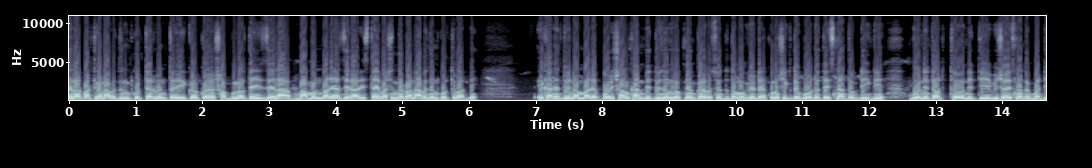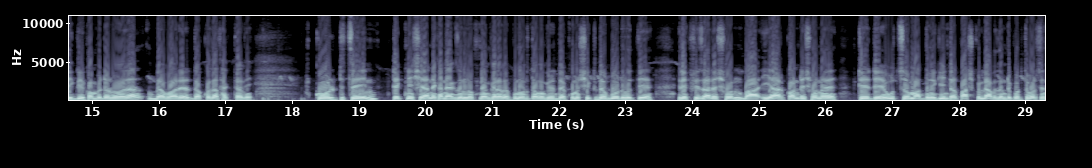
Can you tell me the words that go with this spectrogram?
জেলার প্রার্থীগণ আবেদন করতে পারবেন, তো এই সবগুলোতেই জেলা বামনবাড়িয়া জেলার স্থায়ী বাসিন্দাগণ আবেদন করতে পারবে। এখানে দুই নম্বরে পরিসংখ্যান দুজন লোক নিয়োগ করা হবে, চোদ্দতম গ্রেডে। কোনো শিক্ষিত বোর্ড হতে স্নাতক ডিগ্রি, গণিত, অর্থনীতি বিষয়ে স্নাতক বা ডিগ্রি, কম্পিউটার ব্যবহার ব্যবহারের দক্ষতা থাকতে হবে। কোল্ড চেইন টেকনিশিয়ান এখানে একজন লোক নিয়োগ করা হবে পনেরোতম গ্রেডে কোনো স্বীকৃত বোর্ড হতে রেফ্রিজারেশন বা এয়ার কন্ডিশনে ট্রেডে উচ্চ মাধ্যমিক ইন্টার পাস করলে আবেদনটি করতে পারছেন।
